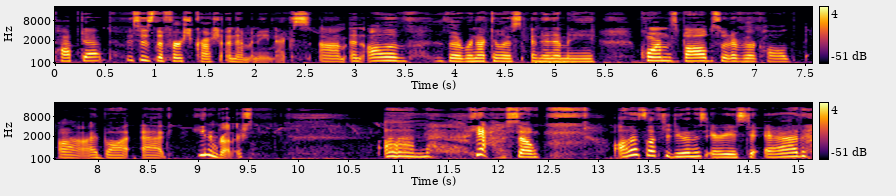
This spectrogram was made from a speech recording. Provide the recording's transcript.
popped up. This is the first crush anemone mix. Um, and all of the ranunculus and anemone corms, bulbs, whatever they're called, uh, I bought at Eden Brothers. Um, yeah, so all that's left to do in this area is to add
